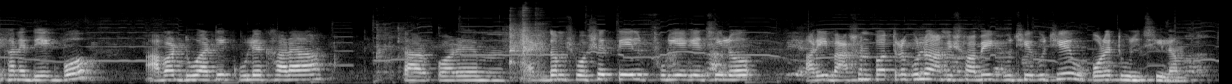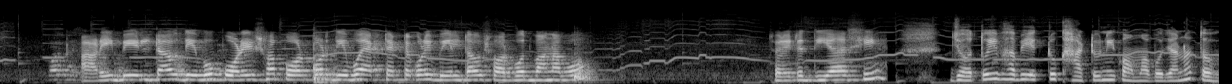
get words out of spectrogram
এখানে দেখব। আবার দুয়াটি কুলেখাড়া তারপরে একদম সর্ষের তেল ফুরিয়ে গেছিল। আর এই বাসনপত্রগুলো আমি সবে গুছিয়ে গুছিয়ে উপরে তুলছিলাম। আর এই বেলটাও দেব পরে সব পরপর দেব, একটা একটা করে বেলটাও শরবত বানাবো। চল এটা দিয়ে আসি। যতই ভাবি একটু খাটুনি কমাবো, জানো তো?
